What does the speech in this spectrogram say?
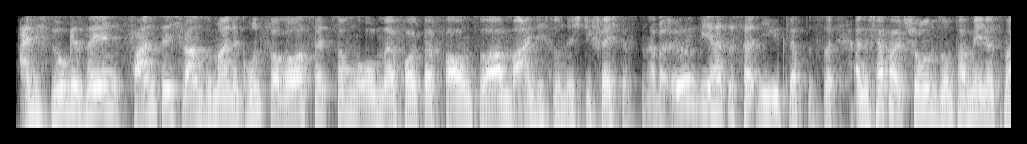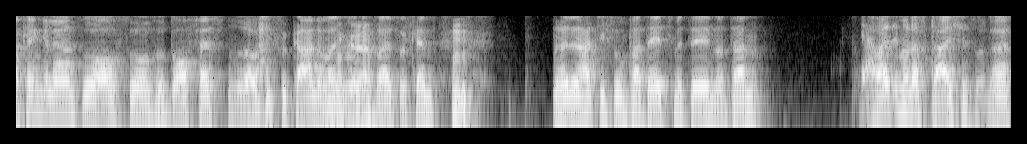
eigentlich so gesehen fand ich, waren so meine Grundvoraussetzungen, um Erfolg bei Frauen zu haben, eigentlich so nicht die schlechtesten. Aber irgendwie hat es halt nie geklappt. War, also ich habe halt schon so ein paar Mädels mal kennengelernt, so auf so, so Dorffesten oder was, so Karneval, okay. wie man das halt so kennt. Hm. Dann hatte ich so ein paar Dates mit denen und dann ja, aber halt immer das Gleiche so, ne?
